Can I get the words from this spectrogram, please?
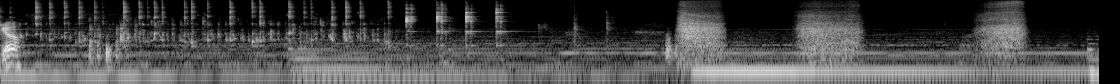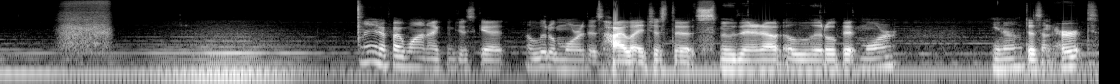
we go. And if I want, I can just get a little more of this highlight just to smoothen it out a little bit more. You know, doesn't hurt.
